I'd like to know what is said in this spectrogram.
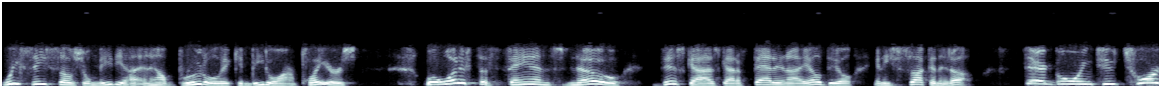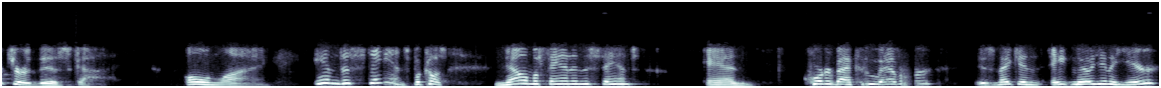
we see social media and how brutal it can be to our players. Well, what if the fans know this guy's got a fat NIL deal and he's sucking it up? They're going to torture this guy online in the stands because now I'm a fan in the stands and quarterback whoever is making eight million a year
